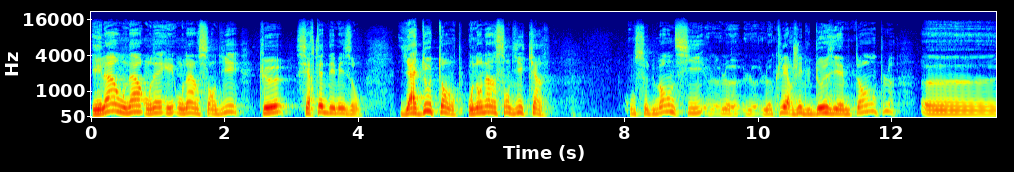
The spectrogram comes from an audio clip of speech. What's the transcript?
Et là, on a incendié que certaines des maisons. Il y a deux temples, on n'en a incendié qu'un. On se demande si le clergé du deuxième temple euh,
